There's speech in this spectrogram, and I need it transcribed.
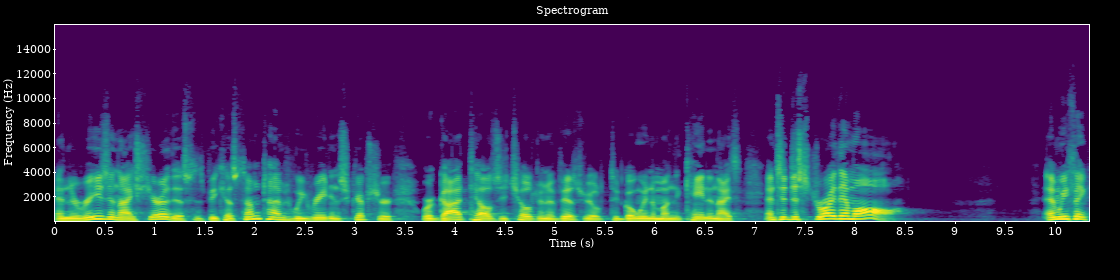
And the reason I share this is because sometimes we read in Scripture where God tells the children of Israel to go in among the Canaanites and to destroy them all. And we think,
